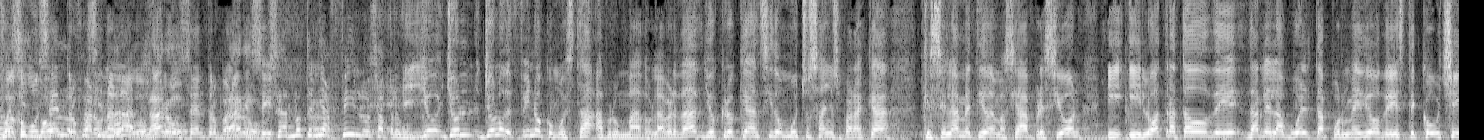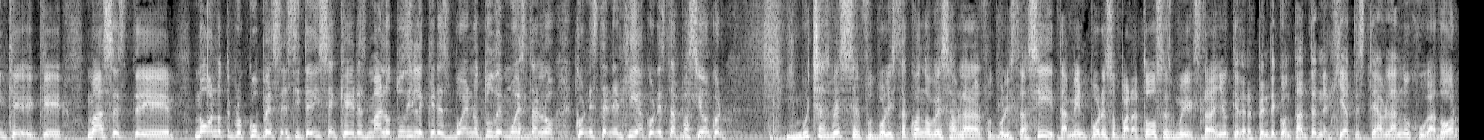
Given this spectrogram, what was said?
fue como un centro fue para un halago. fue Claro, un centro para claro. que sí. O sea, no tenía filo esa pregunta. Yo, yo, yo lo defino como está abrumado. La verdad, yo creo que han sido muchos años para acá que se le ha metido demasiada presión y, y lo ha tratado de darle la vuelta por medio de este coaching que, que más este. No, no te preocupes. Si te dicen que eres malo, tú dile que eres bueno, tú demuéstralo con esta energía, con esta pasión. con Y muchas veces el futbolista, cuando ves hablar al futbolista así? También por eso para todos es muy extraño que de repente con tanta energía te esté hablando un jugador.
